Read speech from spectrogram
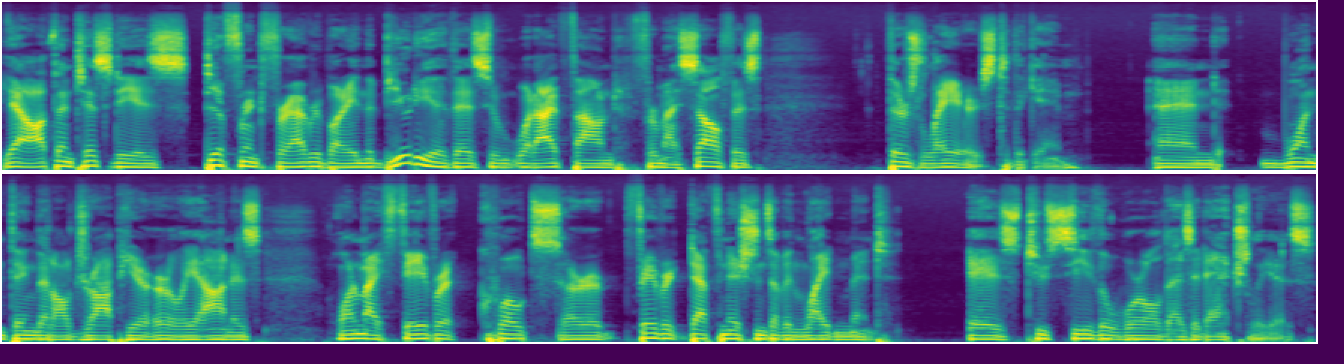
yeah, authenticity is different for everybody. And the beauty of this, and what I've found for myself, is there's layers to the game. And one thing that I'll drop here early on is one of my favorite quotes or favorite definitions of enlightenment is to see the world as it actually is.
